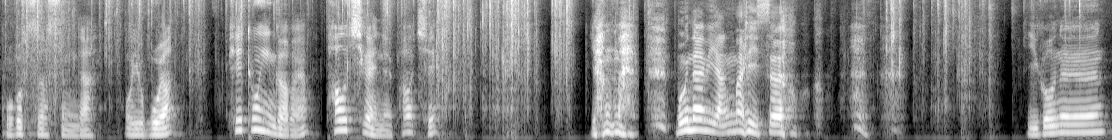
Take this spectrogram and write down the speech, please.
고급스럽습니다. 어 이거 뭐야? 필통인가봐요? 파우치가 있네요 파우치. 양말. 모나미 양말이 있어요. 이거는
